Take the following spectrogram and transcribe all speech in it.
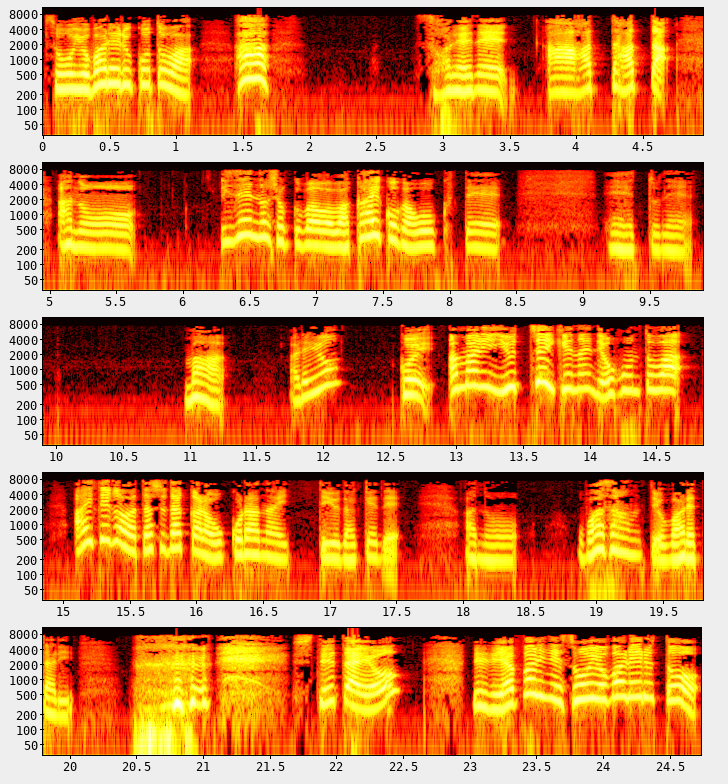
そう呼ばれることは、あそれね、ああ、あったあった。あのー、以前の職場は若い子が多くて、えー、っとね、まあ、あれよこれ、あまり言っちゃいけないんだよ、本当は。相手が私だから怒らないっていうだけで。あの、おばさんって呼ばれたり してたよ。で、ねやっぱりね、そう呼ばれると、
